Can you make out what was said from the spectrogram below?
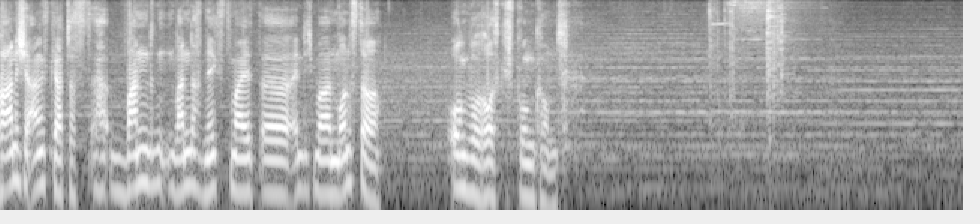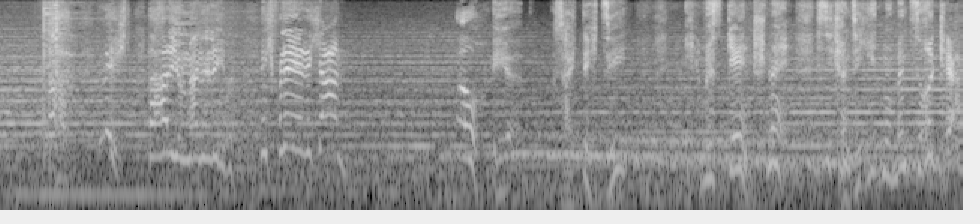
panische Angst gehabt hast, wann, wann das nächste Mal äh, endlich mal ein Monster irgendwo rausgesprungen kommt. Nicht! Halion, meine Liebe! Ich flehe dich an! Oh, ihr seid nicht Sie? Ihr müsst gehen, schnell! Sie könnte jeden Moment zurückkehren.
